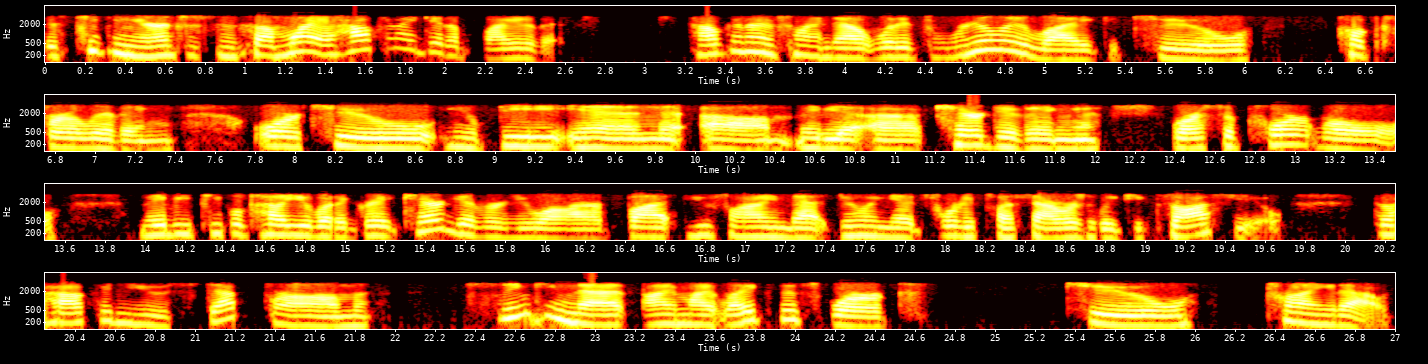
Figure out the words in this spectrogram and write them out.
is piquing your interest in some way, how can I get a bite of it? How can I find out what it's really like to cook for a living or to you know be in um, maybe a, a caregiving or a support role maybe people tell you what a great caregiver you are, but you find that doing it 40 plus hours a week exhausts you. So how can you step from thinking that I might like this work to trying it out?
